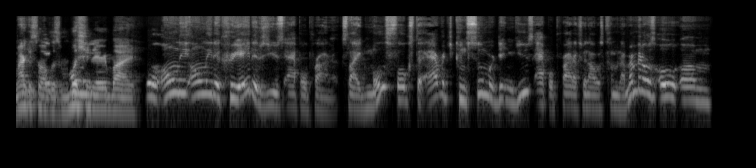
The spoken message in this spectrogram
Microsoft was only- mushing everybody. well, only only the creatives use Apple products. Like most folks, the average consumer didn't use Apple products when I was coming up. Remember those old um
